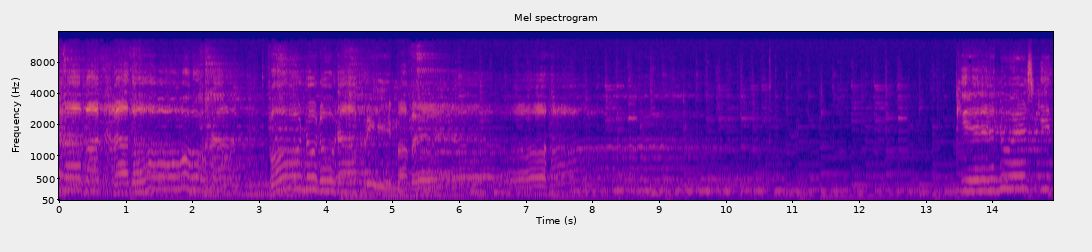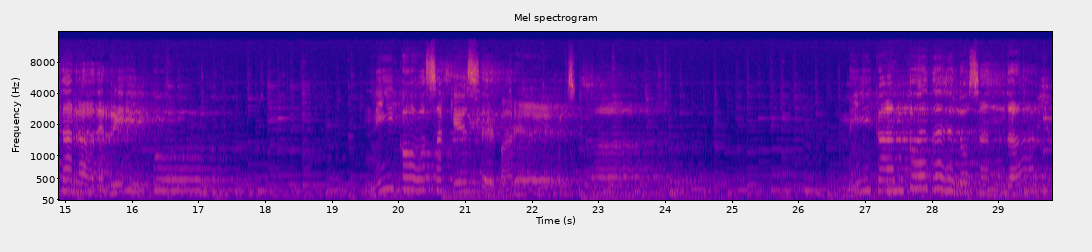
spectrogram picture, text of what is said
no es guitarra de rico, ni cosa que se parezca. Mi canto es de los andarios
